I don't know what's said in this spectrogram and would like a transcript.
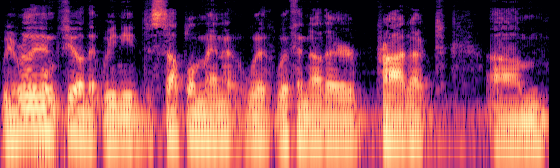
We really didn't feel that we needed to supplement it with, with another product. Um,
